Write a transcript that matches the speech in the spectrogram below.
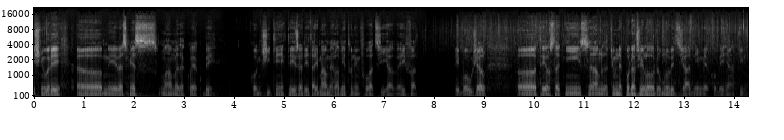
Šňůry, uh, my ve směs máme takové jakoby končí ty některé řady, tady máme hlavně tu nymfovací a wave a ty bohužel uh, ty ostatní se nám zatím nepodařilo domluvit s žádným jakoby nějakým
